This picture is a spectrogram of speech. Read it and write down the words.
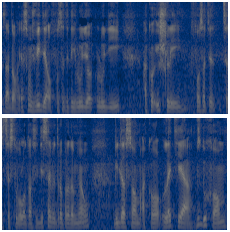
zabil. Ja som už videl v podstate tých ľudí, ľudí ako išli, v podstate cez cestu bolo to asi 10 metrov predo mňou, videl som ako letia vzduchom,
